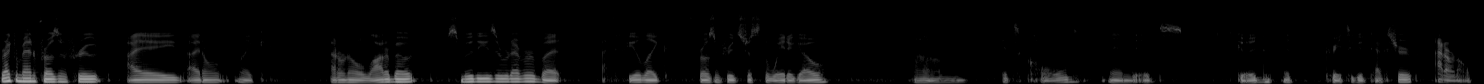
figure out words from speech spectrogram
recommend frozen fruit. I I don't like I don't know a lot about smoothies or whatever, but I feel like frozen fruit's just the way to go. Um, it's cold and it's good. It creates a good texture. I don't know.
